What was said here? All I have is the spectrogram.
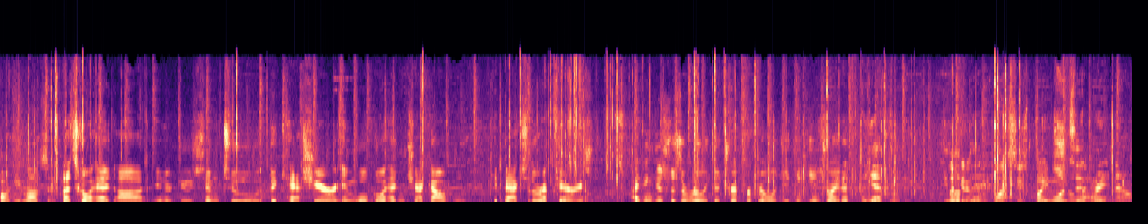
Oh, he loves it. Let's go ahead, uh, introduce him to the cashier, and we'll go ahead and check out and get back to the reptarium. I think this was a really good trip for Brillo. Do you think he enjoyed it? Oh, yeah, he Look loved at him. it. He wants these He wants so it bad. right now.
